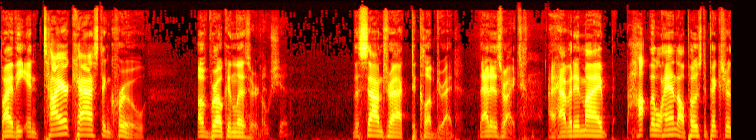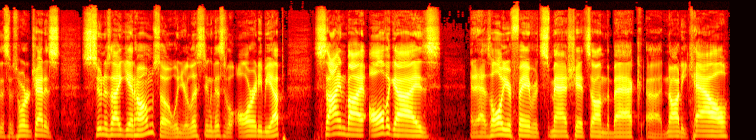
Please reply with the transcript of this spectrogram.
by the entire cast and crew of Broken Lizard Oh shit. the soundtrack to Club Dread. That is right. I have it in my hot little hand. I'll post a picture of the supporter chat as soon as I get home. So when you're listening to this, it'll already be up. Signed by all the guys, and it has all your favorite smash hits on the back. Uh, Naughty Cal,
